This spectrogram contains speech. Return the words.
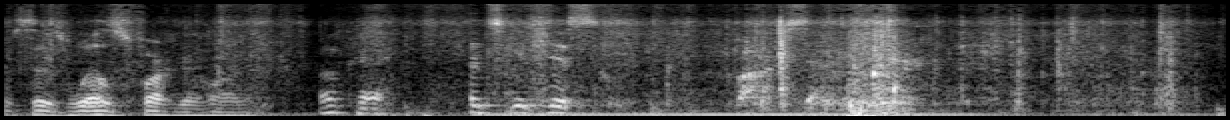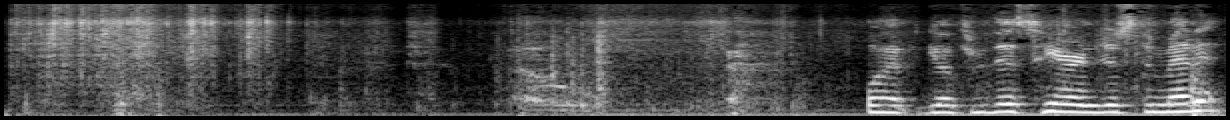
It says Wells Fargo on it. Okay, let's get this box out of here. Oh. We'll have to go through this here in just a minute.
